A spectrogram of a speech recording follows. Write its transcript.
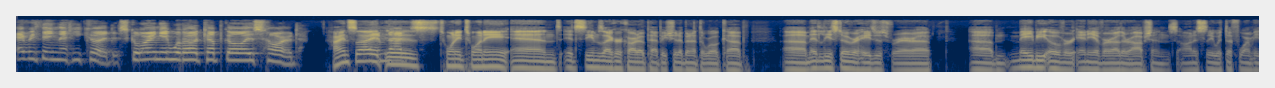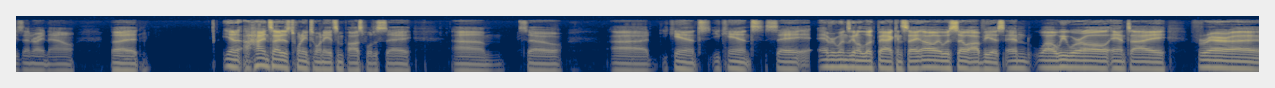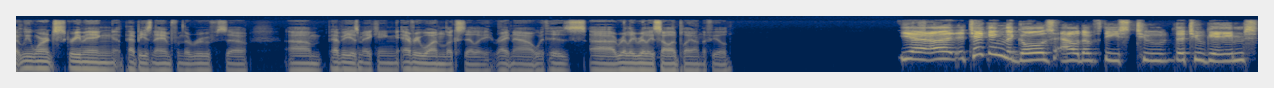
everything that he could. Scoring a World Cup goal is hard. Hindsight not... is twenty twenty, and it seems like Ricardo Pepi should have been at the World Cup, um, at least over Jesus Ferreira, um, maybe over any of our other options. Honestly, with the form he's in right now, but you know, hindsight is twenty twenty. It's impossible to say. Um, so uh, you can't you can't say everyone's gonna look back and say, oh, it was so obvious. And while we were all anti Ferreira, we weren't screaming Pepi's name from the roof. So um, Pepi is making everyone look silly right now with his uh, really really solid play on the field. Yeah, uh, taking the goals out of these two the two games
